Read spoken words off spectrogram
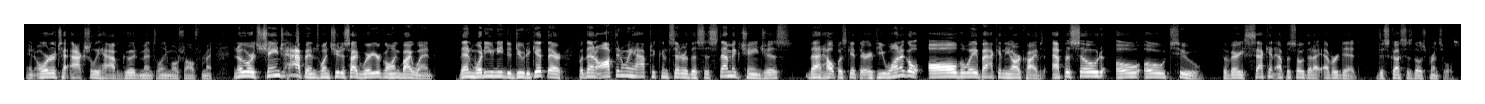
in order to actually have good mental and emotional health for men. In other words, change happens once you decide where you're going by when. Then what do you need to do to get there? But then often we have to consider the systemic changes that help us get there. If you want to go all the way back in the archives, episode 002, the very second episode that I ever did, discusses those principles.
